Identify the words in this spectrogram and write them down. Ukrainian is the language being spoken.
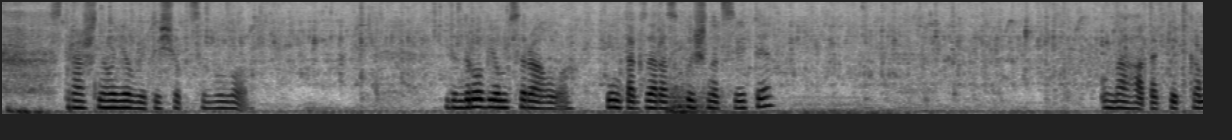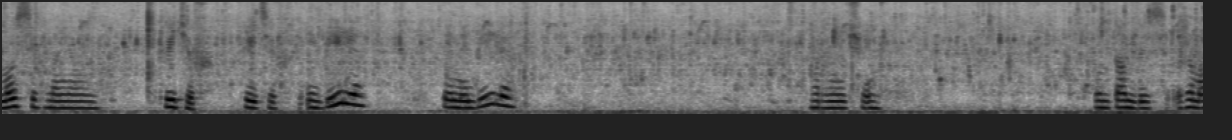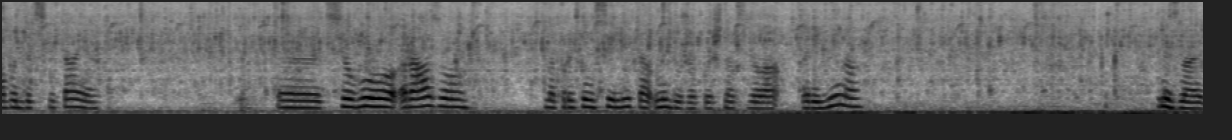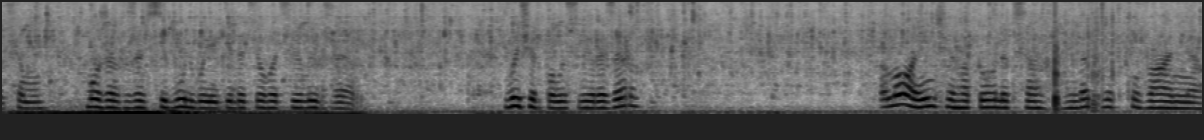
страшно уявити, що б це було. Дендробіум цираула. Він так зараз пишно цвіте. Багато квітконосів на ньому. Квітів, квітів і білі, і не білі. Гарнічий. Вон там десь вже, мабуть, доцвітає. Е, Цього разу наприкінці літа не дуже пишно цвіла Регіна. Не знаю чому. Може вже всі бульби, які до цього цвіли, вже вичерпали свій резерв. Ну, а інші готовляться до квіткування.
